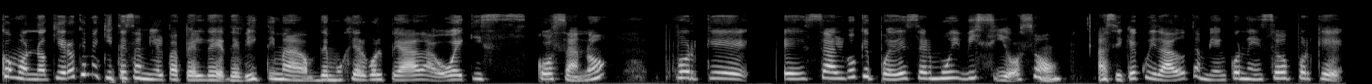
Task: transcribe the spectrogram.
como, no quiero que me quites a mí el papel de, de víctima, de mujer golpeada o X cosa, ¿no? Porque es algo que puede ser muy vicioso. Así que cuidado también con eso porque,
